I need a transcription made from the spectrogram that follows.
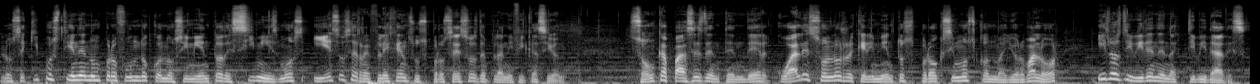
los equipos tienen un profundo conocimiento de sí mismos y eso se refleja en sus procesos de planificación. Son capaces de entender cuáles son los requerimientos próximos con mayor valor y los dividen en actividades,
